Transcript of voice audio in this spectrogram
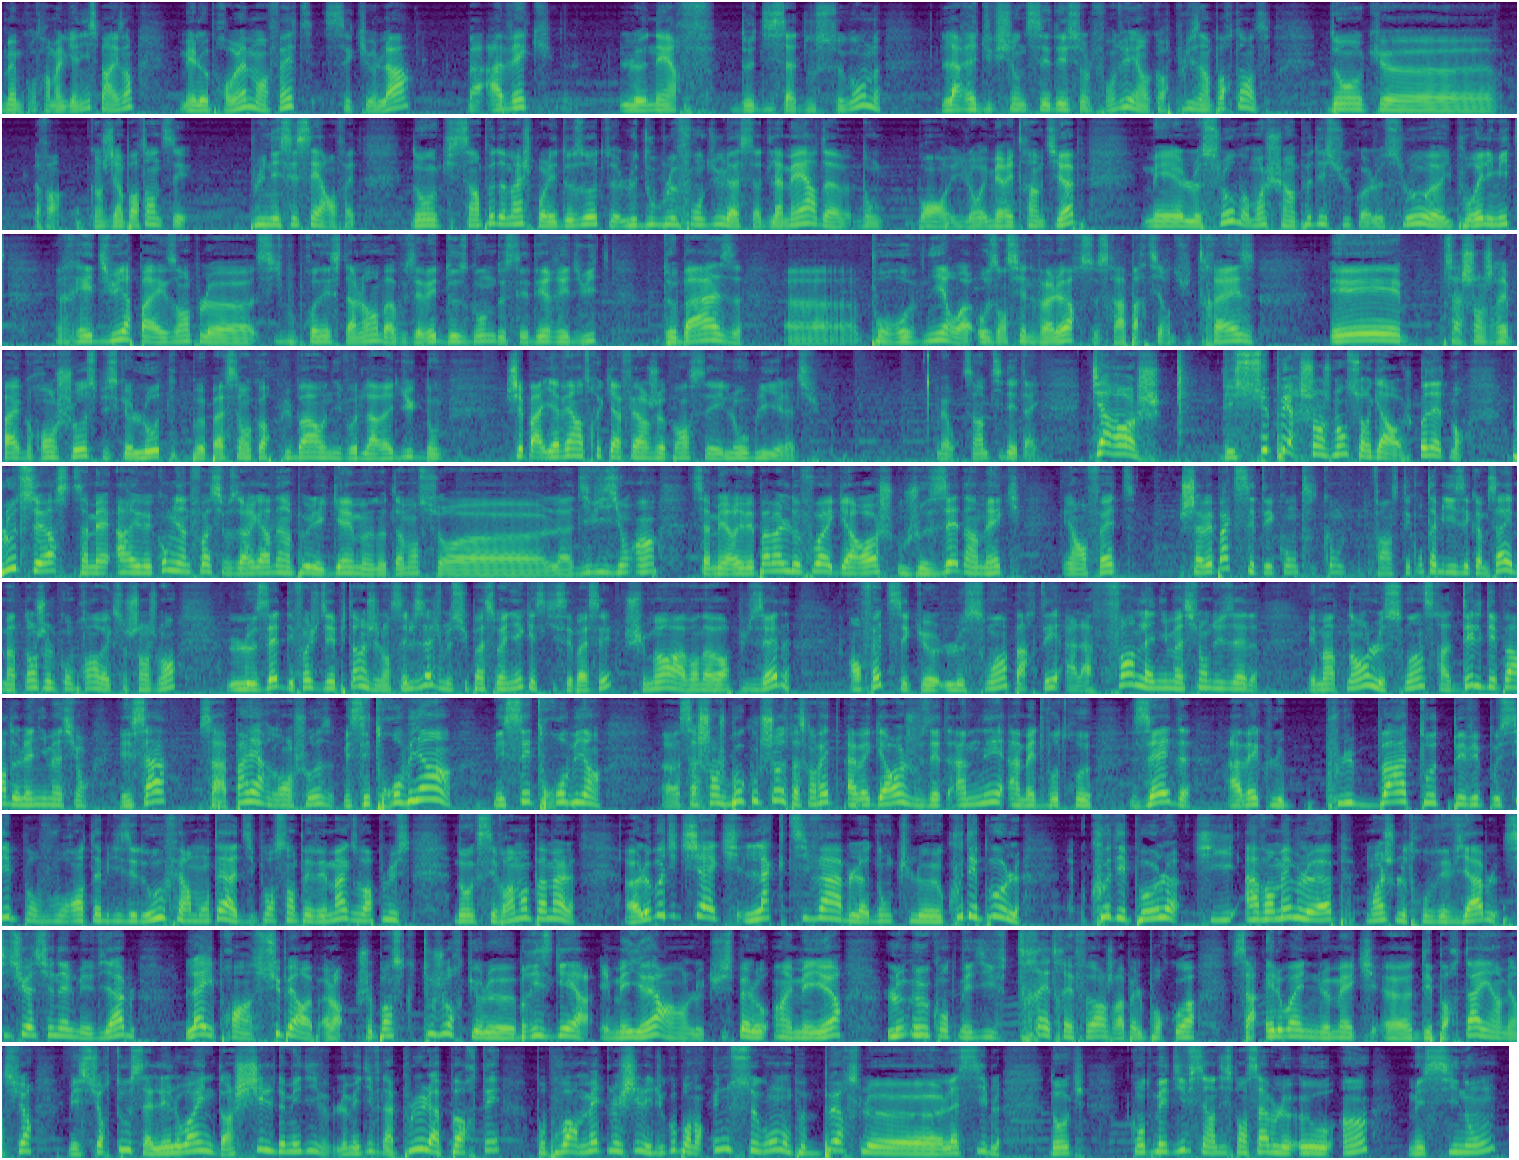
même contre un Malganis par exemple. Mais le problème en fait, c'est que là, bah, avec le nerf de 10 à 12 secondes, la réduction de CD sur le fondu est encore plus importante. Donc, euh, enfin, quand je dis importante, c'est plus nécessaire en fait. Donc c'est un peu dommage pour les deux autres. Le double fondu là, ça de la merde. Donc bon, il aurait mériterait un petit up. Mais le slow, bah, moi je suis un peu déçu quoi. Le slow, euh, il pourrait limite réduire par exemple, euh, si vous prenez ce talent, bah, vous avez 2 secondes de CD réduite de base euh, pour revenir aux anciennes valeurs ce sera à partir du 13 et ça changerait pas grand chose puisque l'autre peut passer encore plus bas au niveau de la réduc. Donc je sais pas il y avait un truc à faire je pense et ils l'ont oublié là dessus mais bon c'est un petit détail. Garrosh des super changements sur Garrosh, honnêtement. Bloodthirst, ça m'est arrivé combien de fois Si vous avez regardé un peu les games, notamment sur euh, la Division 1, ça m'est arrivé pas mal de fois avec Garrosh où je Z un mec et en fait, je savais pas que c'était comptabilisé comme ça et maintenant je le comprends avec ce changement. Le Z, des fois je disais putain j'ai lancé le Z, je me suis pas soigné, qu'est-ce qui s'est passé? Je suis mort avant d'avoir pu Z. En fait c'est que le soin partait à la fin de l'animation du Z. Et maintenant le soin sera dès le départ de l'animation. Et ça, ça a pas l'air grand chose, mais c'est trop bien Mais c'est trop bien euh, ça change beaucoup de choses parce qu'en fait avec Garrosh vous êtes amené à mettre votre Z avec le plus bas taux de PV possible pour vous rentabiliser de ouf, faire monter à 10% PV max voire plus. Donc c'est vraiment pas mal. Euh, le body check, l'activable, donc le coup d'épaule. Coup d'épaule qui avant même le up, moi je le trouvais viable, situationnel mais viable. Là il prend un super up. Alors je pense toujours que le brise-guerre est meilleur, hein. le Q-spell au 1 est meilleur. Le E contre Medivh très très fort, je rappelle pourquoi. Ça éloigne le mec euh, des portails hein, bien sûr, mais surtout ça l'éloigne d'un shield de Medivh. Le Medivh n'a plus la portée pour pouvoir mettre le shield et du coup pendant une seconde on peut burst la cible. Donc contre Medivh c'est indispensable le E au 1, mais sinon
